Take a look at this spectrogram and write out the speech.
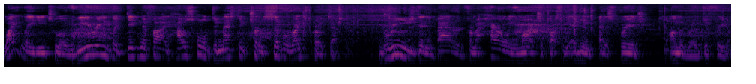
white lady to a weary but dignified household domestic turned civil rights protester, bruised and battered from a harrowing march across the Edmund Pettus Bridge on the road to freedom.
